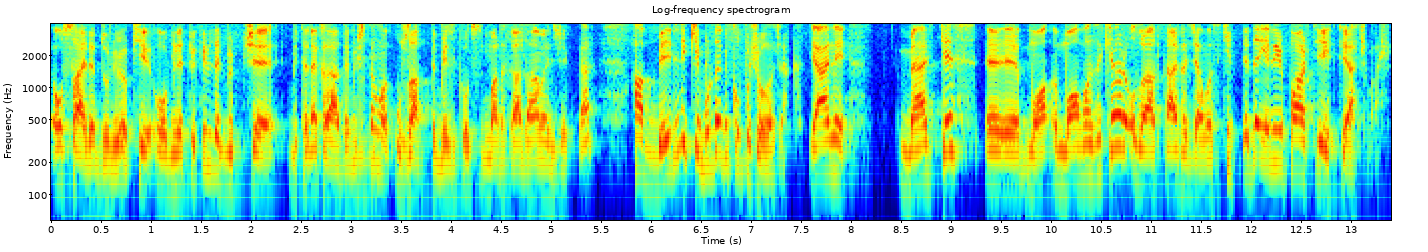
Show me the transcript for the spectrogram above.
O sayede duruyor ki o milletvekili de bütçe bitene kadar demişti hı hı. ama uzattı. Belli ki 30 Mart'a kadar devam edecekler. Ha belli ki burada bir kopuş olacak. Yani merkez e, muhafazakar olarak tarif edeceğimiz kitlede yeni bir partiye ihtiyaç var.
